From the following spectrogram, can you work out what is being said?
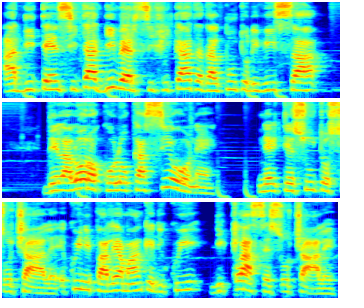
ad intensità diversificata dal punto di vista della loro collocazione nel tessuto sociale e quindi parliamo anche di qui di classe sociale.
